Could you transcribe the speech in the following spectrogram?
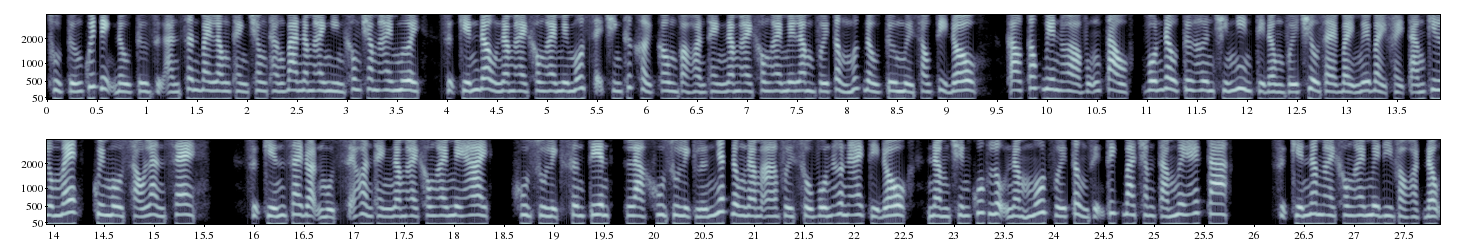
Thủ tướng quyết định đầu tư dự án sân bay Long Thành trong tháng 3 năm 2020, dự kiến đầu năm 2021 sẽ chính thức khởi công và hoàn thành năm 2025 với tổng mức đầu tư 16 tỷ đô. Cao tốc Biên Hòa Vũng Tàu, vốn đầu tư hơn 9.000 tỷ đồng với chiều dài 77,8 km, quy mô 6 làn xe. Dự kiến giai đoạn 1 sẽ hoàn thành năm 2022, Khu du lịch Sơn Tiên là khu du lịch lớn nhất Đông Nam Á với số vốn hơn 2 tỷ đô, nằm trên quốc lộ 51 với tổng diện tích 380 ha. Dự kiến năm 2020 đi vào hoạt động,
